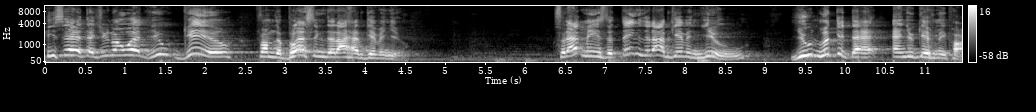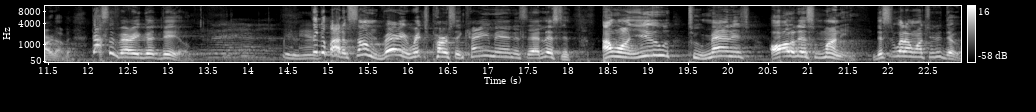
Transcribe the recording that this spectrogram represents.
He said that, you know what? You give from the blessing that I have given you. So that means the things that I've given you, you look at that and you give me part of it. That's a very good deal. Amen. Think about if some very rich person came in and said, Listen, I want you to manage all of this money. This is what I want you to do.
